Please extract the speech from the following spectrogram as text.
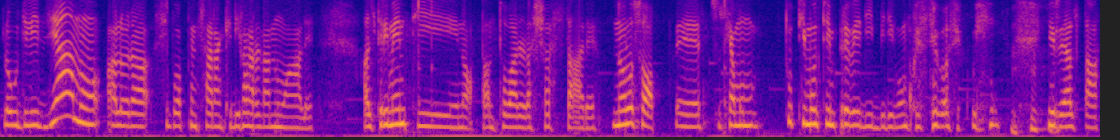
lo utilizziamo, allora si può pensare anche di fare l'annuale, altrimenti no, tanto vale lasciar stare. Non lo so, eh, siamo tutti molto imprevedibili con queste cose qui, in realtà.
